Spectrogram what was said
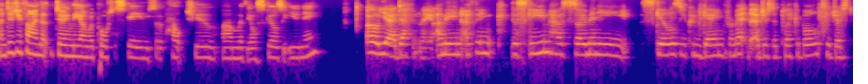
And did you find that doing the Young Reporter scheme sort of helped you um, with your skills at uni? Oh, yeah, definitely. I mean, I think the scheme has so many skills you can gain from it that are just applicable to just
